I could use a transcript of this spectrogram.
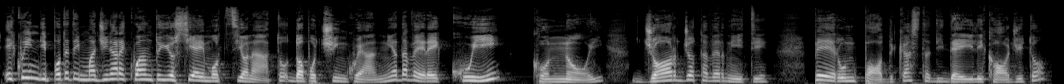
E quindi potete immaginare quanto io sia emozionato dopo 5 anni ad avere qui con noi Giorgio Taverniti per un podcast di Daily Cogito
